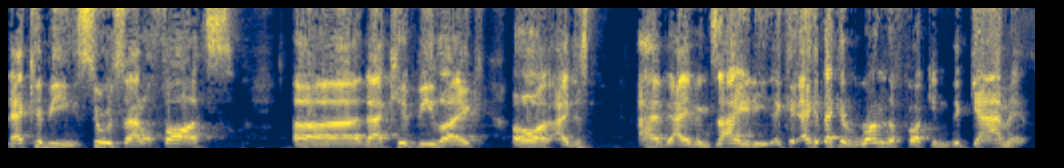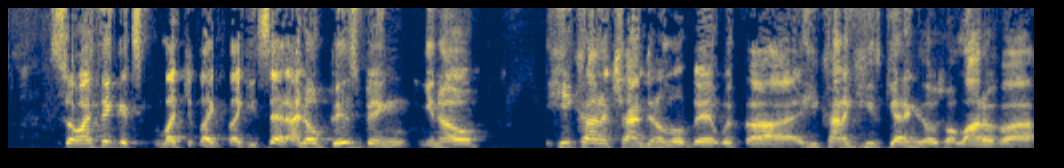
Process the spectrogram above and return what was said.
That could be suicidal thoughts. Uh, that could be like, oh, I just I have I have anxiety. That could, I could, that could run the fucking the gamut. So I think it's like like like he said. I know Bisping, you know, he kind of chimed in a little bit with uh, he kind of he's getting those a lot of uh,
